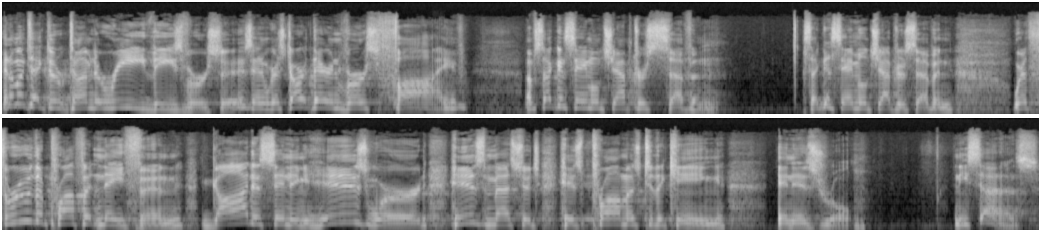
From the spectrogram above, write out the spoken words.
And I'm going to take the time to read these verses, and we're going to start there in verse 5 of 2 Samuel chapter 7. 2 Samuel chapter 7, where through the prophet Nathan, God is sending his word, his message, his promise to the king in Israel. And he says,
